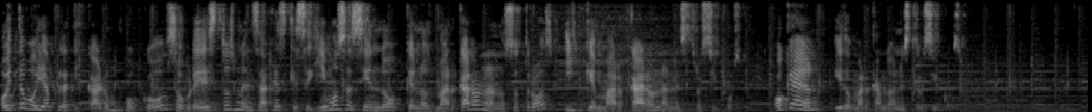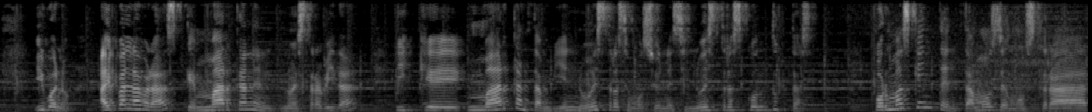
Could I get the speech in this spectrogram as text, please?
hoy te voy a platicar un poco sobre estos mensajes que seguimos haciendo, que nos marcaron a nosotros y que marcaron a nuestros hijos, o que han ido marcando a nuestros hijos. Y bueno, hay palabras que marcan en nuestra vida y que marcan también nuestras emociones y nuestras conductas. Por más que intentamos demostrar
